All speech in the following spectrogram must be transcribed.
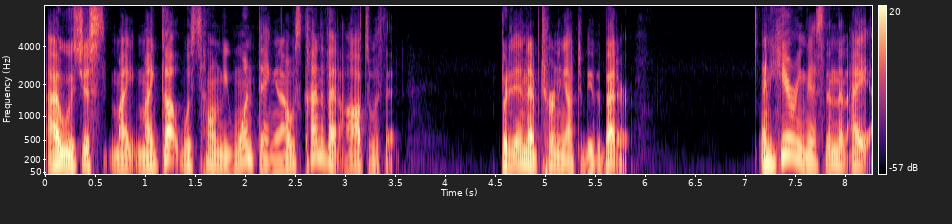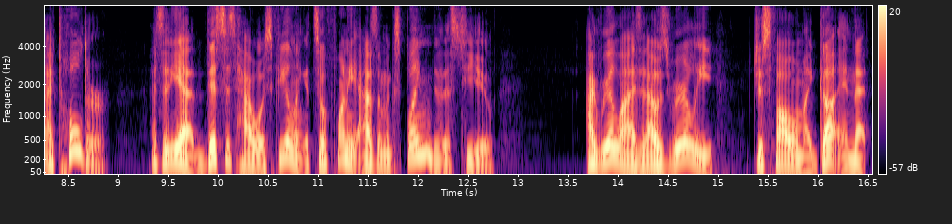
I was just my my gut was telling me one thing and I was kind of at odds with it. But it ended up turning out to be the better. And hearing this, and then I, I told her, I said, Yeah, this is how I was feeling. It's so funny as I'm explaining this to you. I realized that I was really just following my gut and that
